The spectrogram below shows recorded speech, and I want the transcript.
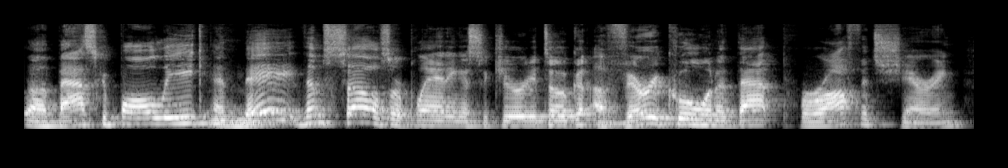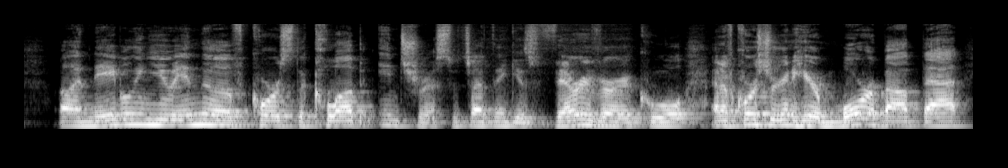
uh, basketball league. And mm-hmm. they themselves are planning a security token, a very cool one at that, profit sharing uh, enabling you in the, of course, the club interest, which I think is very, very cool. And of course, you're going to hear more about that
